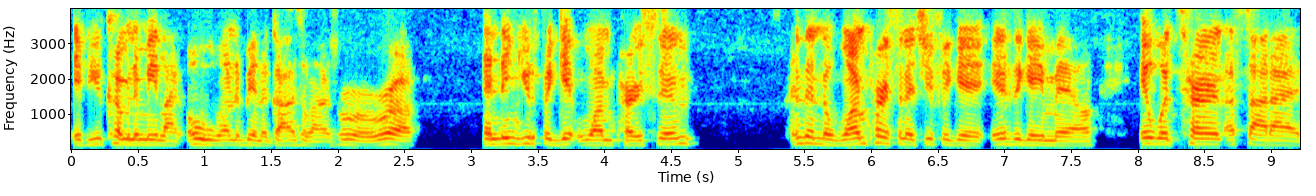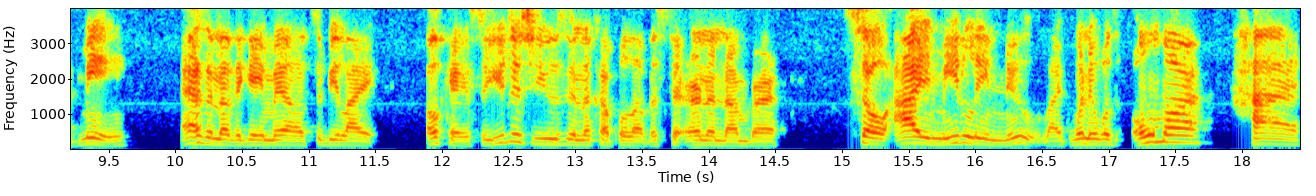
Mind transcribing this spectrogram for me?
if you come to me like, oh, want to be in a guys alliance, rah, rah, rah, and then you forget one person, and then the one person that you forget is a gay male, it would turn a side eye at me as another gay male to be like, okay, so you're just using a couple of us to earn a number. So I immediately knew, like when it was Omar, Hai,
